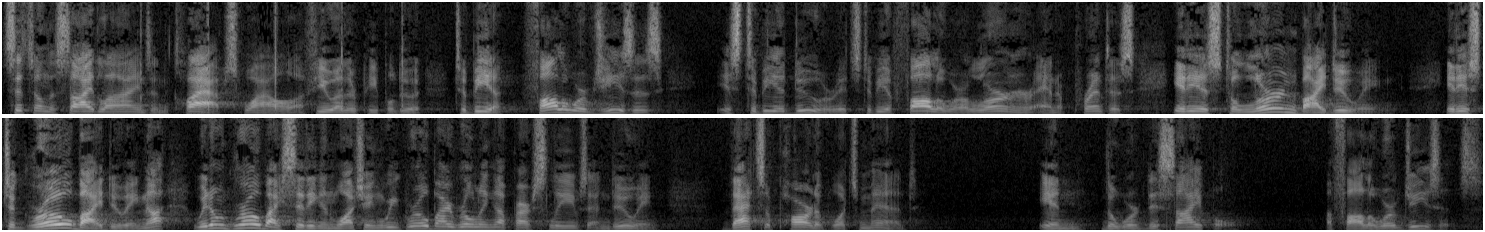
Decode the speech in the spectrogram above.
sits on the sidelines and claps while a few other people do it. To be a follower of Jesus is to be a doer, it's to be a follower, a learner, an apprentice. It is to learn by doing. It is to grow by doing. Not, we don't grow by sitting and watching, we grow by rolling up our sleeves and doing. That's a part of what's meant in the word disciple, a follower of Jesus.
